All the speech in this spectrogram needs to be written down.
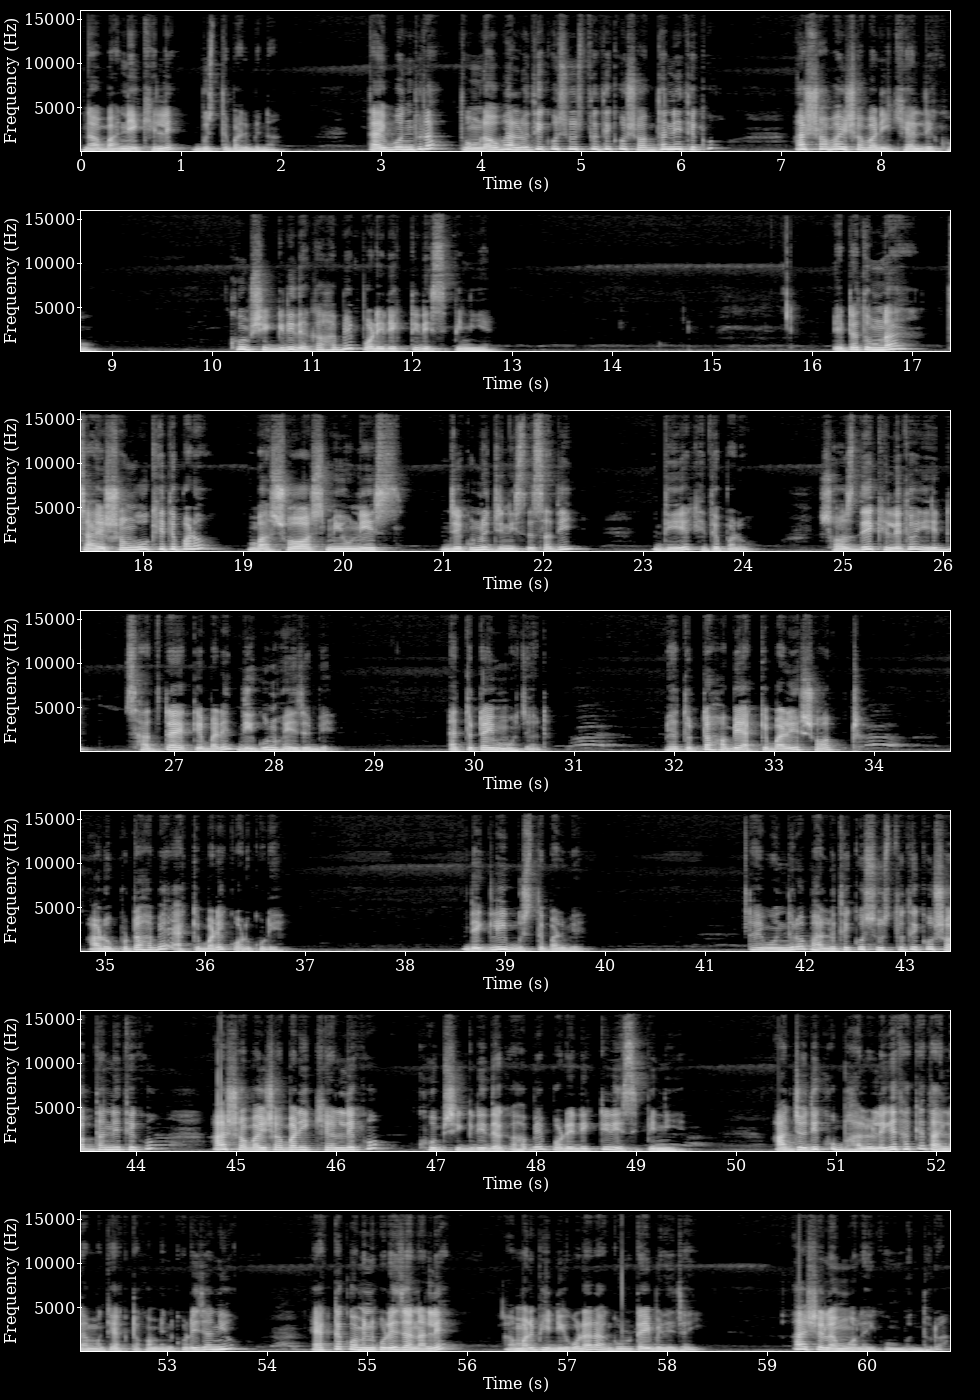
না বানিয়ে খেলে বুঝতে পারবে না। তাই বন্ধুরা, তোমরাও ভালো থেকো, সুস্থ থেকো, সাবধানে থেকো, আর সবাই সবারই খেয়াল রেখো। খুব শিগগিরই দেখা হবে পরের একটি রেসিপি নিয়ে। এটা তোমরা চায়ের সঙ্গেও খেতে পারো বা সস মিউনিস যে কোনো জিনিসের সাথেই দিয়ে খেতে পারো। সস দিয়ে খেলে তো এর স্বাদটা একেবারে দ্বিগুণ হয়ে যাবে। এতটাই মজার। ভেতরটা হবে একেবারে সফট আর ওপরটা হবে একেবারে কড়কড়ে। দেখলেই বুঝতে পারবে। তাই বন্ধুরা, ভালো থেকো, সুস্থ থেকো, সাবধানে থেকো আর সবাই সবারই খেয়াল রেখো। খুব শীঘ্রই দেখা হবে পরের একটি রেসিপি নিয়ে। আর যদি খুব ভালো লেগে থাকে তাহলে আমাকে একটা কমেন্ট করে জানিও। একটা কমেন্ট করে জানালে আমার ভিডিও করার আগ্রহটাই বেড়ে যায়। আসসালামু আলাইকুম বন্ধুরা।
